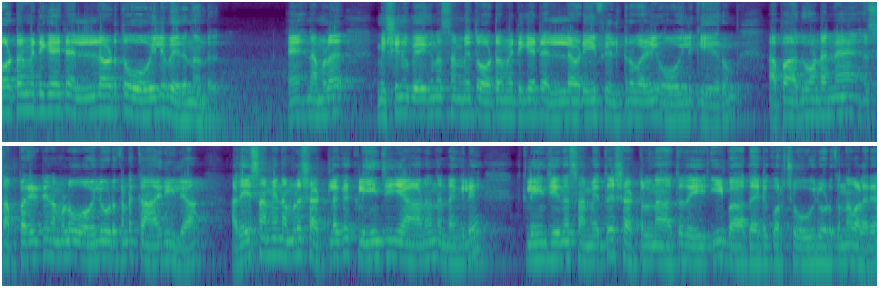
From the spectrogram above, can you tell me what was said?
ഓട്ടോമാറ്റിക്കായിട്ട് എല്ലായിടത്തും ഓയിൽ വരുന്നുണ്ട്. നമ്മൾ മെഷീൻ ഉപയോഗിക്കുന്ന സമയത്ത് ഓട്ടോമാറ്റിക്കായിട്ട് എല്ലാവിടെയും ഈ ഫിൽറ്റർ വഴി ഓയിൽ കയറും അപ്പോൾ അതുകൊണ്ട് തന്നെ സെപ്പറേറ്റ് നമ്മൾ ഓയിൽ കൊടുക്കേണ്ട കാര്യമില്ല. അതേസമയം നമ്മൾ ഷട്ടിലൊക്കെ ക്ലീൻ ചെയ്യുകയാണെന്നുണ്ടെങ്കിൽ ക്ലീൻ ചെയ്യുന്ന സമയത്ത് ഷട്ടിലിനകത്ത് ഈ ഭാഗത്തായിട്ട് കുറച്ച് ഓയിൽ കൊടുക്കുന്നത് വളരെ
